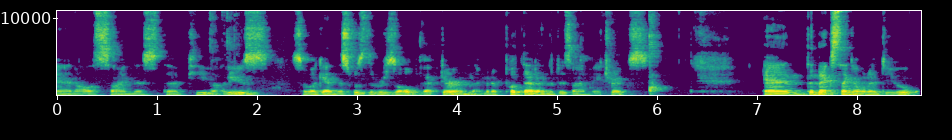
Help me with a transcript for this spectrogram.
and I'll assign this the p-values. So again, this was the result vector, and I'm going to put that in the design matrix. And the next thing I want to do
